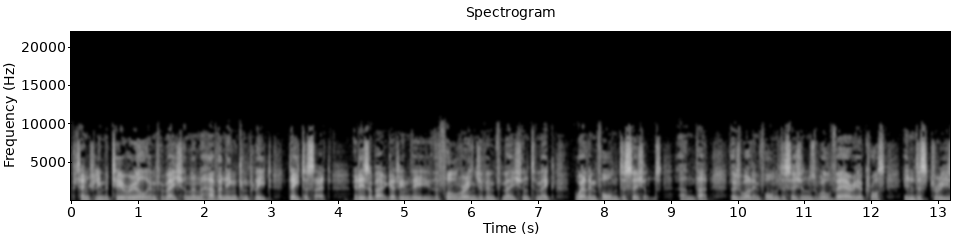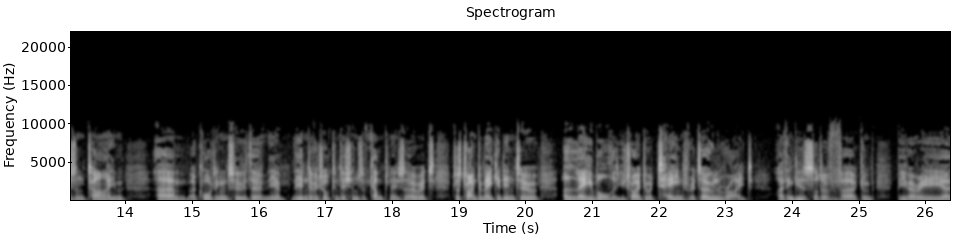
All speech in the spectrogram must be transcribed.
potentially material information and have an incomplete data set. It is about getting the, the full range of information to make well informed decisions. And that those well informed decisions will vary across industries and time um, according to the you know, the individual conditions of companies. So it's just trying to make it into a label that you try to attain for its own right. I think is sort of uh, can be very uh,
